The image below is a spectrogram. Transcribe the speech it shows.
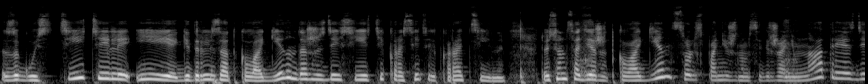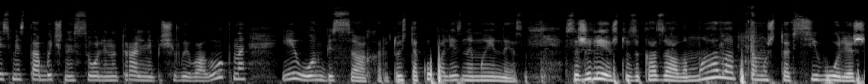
загуститель и гидролизат коллагена даже здесь есть, и краситель каротины. То есть он содержит коллаген, соль с пониженным содержанием натрия здесь вместо обычной соли, натуральные пищевые волокна, и он без сахара. То есть такой полезный майонез. Сожалею, что заказала мало, потому что всего лишь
